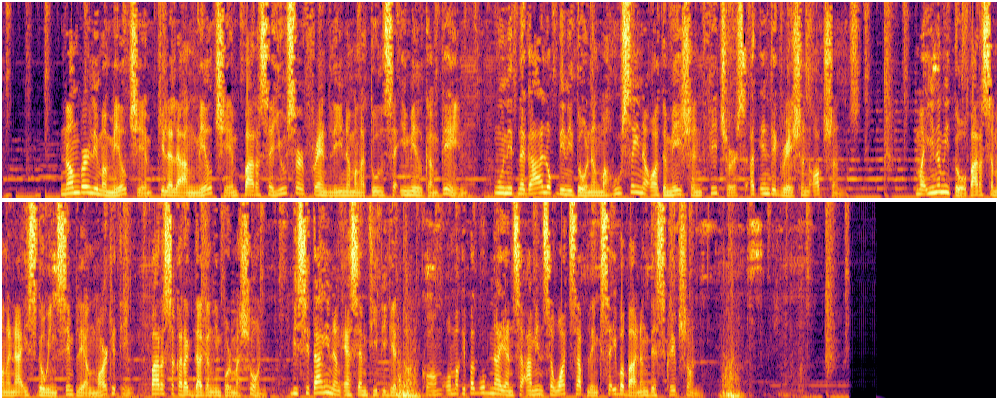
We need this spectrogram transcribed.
Number 5 MailChimp Kilala ang MailChimp para sa user-friendly na mga tools sa email campaign, ngunit nag-aalok din ito ng mahusay na automation features at integration options. Mainam ito para sa mga nais gawing simple ang marketing, para sa karagdagang impormasyon, bisitahin ang smtpget.com o makipag-ugnayan sa amin sa WhatsApp link sa ibaba ng description.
